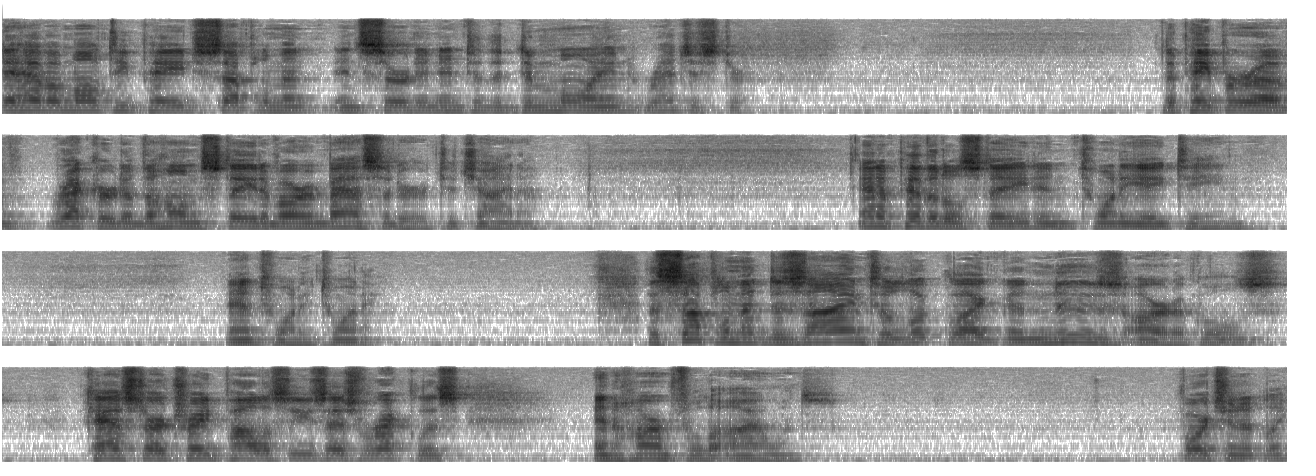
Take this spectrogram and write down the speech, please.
to have a multi-page supplement inserted into the Des Moines Register. The paper of record of the home state of our ambassador to China, and a pivotal state in 2018 and 2020. The supplement designed to look like news articles cast our trade policies as reckless and harmful to Iowans. Fortunately,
